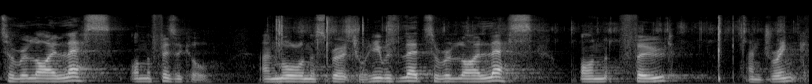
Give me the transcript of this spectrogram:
to rely less on the physical and more on the spiritual. He was led to rely less on food and drink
